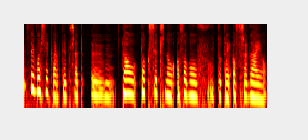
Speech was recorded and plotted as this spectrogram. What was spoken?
I tutaj właśnie karty przed y, tą toksyczną osobą w, tutaj ostrzegają.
